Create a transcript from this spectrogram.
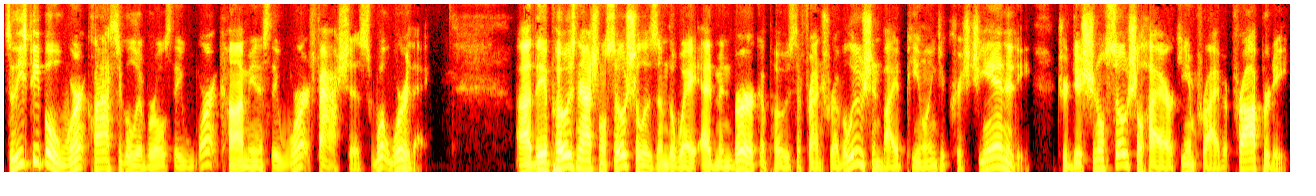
So these people weren't classical liberals, they weren't communists, they weren't fascists. What were they? Uh, they opposed National Socialism the way Edmund Burke opposed the French Revolution by appealing to Christianity, traditional social hierarchy, and private property.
